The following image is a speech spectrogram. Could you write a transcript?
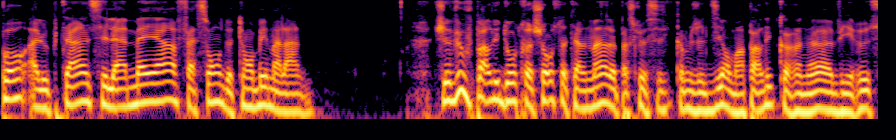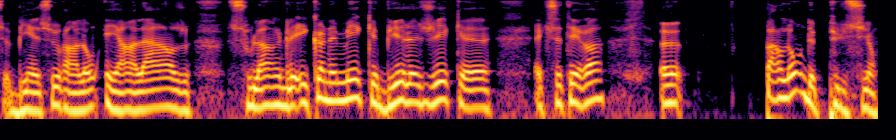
pas à l'hôpital. C'est la meilleure façon de tomber malade. Je veux vous parler d'autre chose totalement, parce que c'est, comme je le dis, on va en parler de coronavirus, bien sûr, en long et en large, sous l'angle économique, biologique, euh, etc. Euh, parlons de pulsion.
